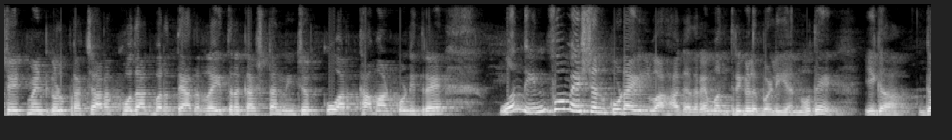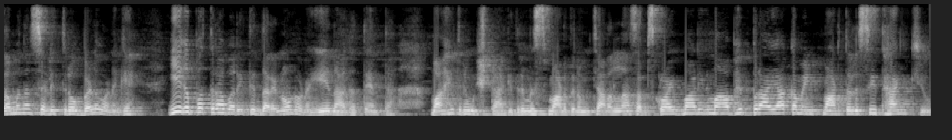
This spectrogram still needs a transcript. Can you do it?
ಸ್ಟೇಟ್ಮೆಂಟ್ಗಳು ಪ್ರಚಾರಕ್ಕೆ ಹೋದಾಗ ಬರುತ್ತೆ, ಆದರೆ ರೈತರ ಕಷ್ಟ ನಿಜಕ್ಕೂ ಅರ್ಥ ಮಾಡ್ಕೊಂಡಿದ್ರೆ ಒಂದು ಇನ್ಫಾರ್ಮೇಷನ್ ಕೂಡ ಇಲ್ವಾ ಹಾಗಾದರೆ ಮಂತ್ರಿಗಳ ಬಳಿ ಅನ್ನೋದೇ. ಈಗ ಗಮನ ಸೆಳೀತಿರೋ ಬೆಳವಣಿಗೆ. ಈಗ ಪತ್ರ ಬರೀತಿದ್ದಾರೆ. ನೋಡೋಣ ಏನಾಗುತ್ತೆ ಅಂತ. ಮಾಹಿತಿ ನಿಮ್ಗೆ ಇಷ್ಟ ಆಗಿದ್ರೆ ಮಿಸ್ ಮಾಡಿದ್ರೆ ನಮ್ಮ ಚಾನಲ್ನ ಸಬ್ಸ್ಕ್ರೈಬ್ ಮಾಡಿ. ನಿಮ್ಮ ಅಭಿಪ್ರಾಯ ಕಮೆಂಟ್ ಮಾಡಿ. ತಿಳಿಸಿ. ಥ್ಯಾಂಕ್ ಯು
